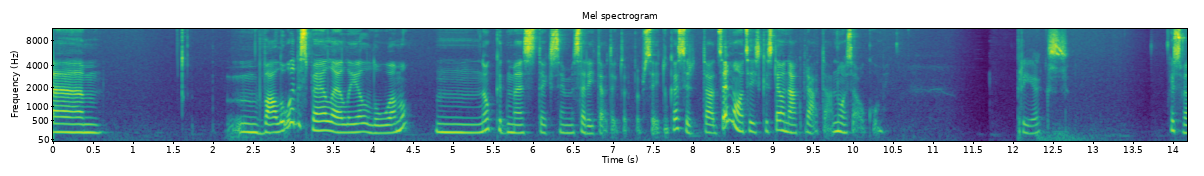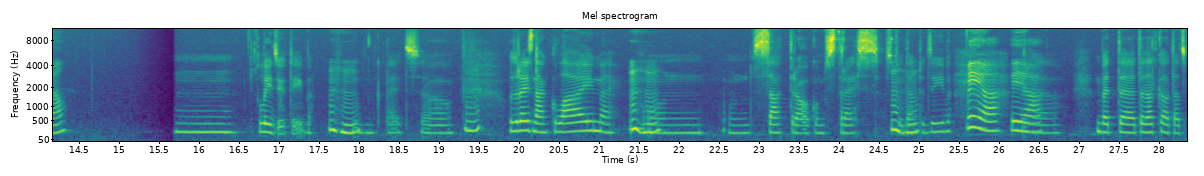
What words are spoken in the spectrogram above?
Um, valoda spēlē lielu lomu. Mm, nu, kad mēs, teiksim, es arī tev teiktu, paprasīt, nu, kas ir tādas emocijas, kas tev nāk prātā, nosaukumi? Prieks. Kas vēl? Mm, līdzjūtība. Mm -hmm. Kāpēc? Uh, mm -hmm uzreiz nāk laime mm -hmm. un, un satraukums, stress, studentu mm -hmm. dzīve. Jā, jā. jā. Bet uh, tad atkal tāds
